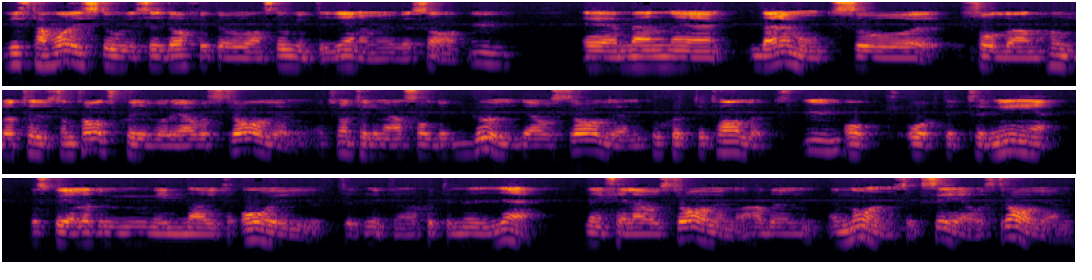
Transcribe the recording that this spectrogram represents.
visst han var ju stor i Sydafrika och han slog inte igenom i USA. Mm. Eh, men eh, däremot så sålde han hundratusentals skivor i Australien. Jag tror till och med han sålde guld i Australien på 70-talet. Mm. Och åkte turné och spelade Midnight Oil typ 1979 längs hela Australien och hade en enorm succé i Australien.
